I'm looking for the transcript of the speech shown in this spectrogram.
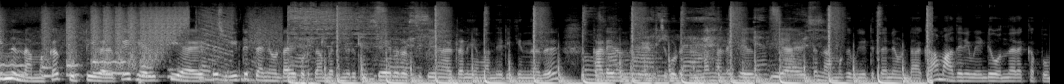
ഇന്ന് നമുക്ക് കുട്ടികൾക്ക് ഹെൽത്തി ആയിട്ട് വീട്ടിൽ തന്നെ ഉണ്ടാക്കി കൊടുക്കാൻ പറ്റുന്ന ഒരു പിസയുടെ റെസിപ്പിയായിട്ടാണ് ഞാൻ വന്നിരിക്കുന്നത്. കടയിൽ നിന്ന് മേടിച്ച് കൊടുക്കുന്ന നല്ല ഹെൽത്തി ആയിട്ട് നമുക്ക് വീട്ടിൽ തന്നെ ഉണ്ടാക്കാം. അതിനുവേണ്ടി ഒന്നര കപ്പ്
